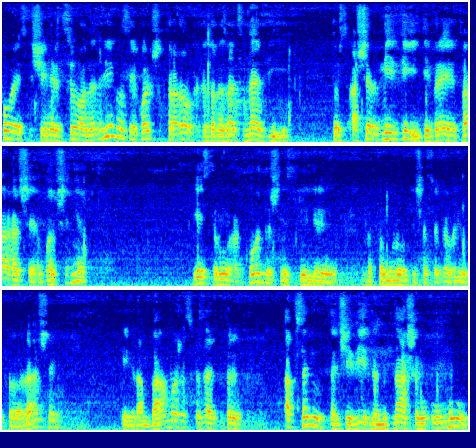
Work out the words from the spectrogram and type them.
поезд еще инерционно двигался, и больше пророка, который называется Нави, то есть Ашер Миви, Двар Хашем, больше нет. Есть Руха Кодыш, есть люди, на том уроке сейчас я говорил про Раши, и Рамбам, можно сказать, которые абсолютно очевидно нашему уму,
